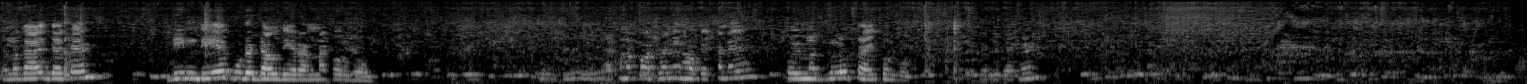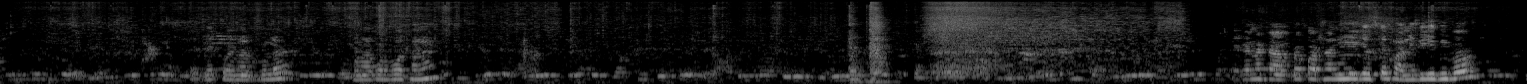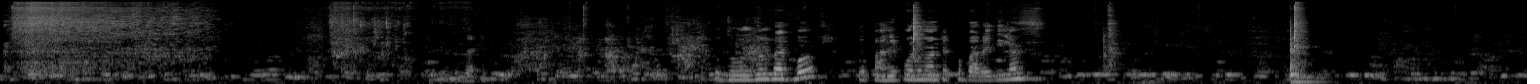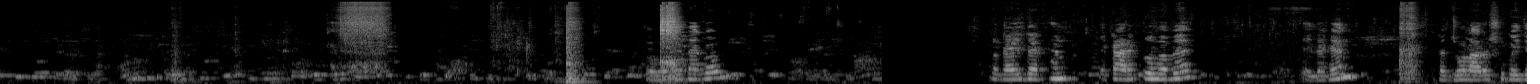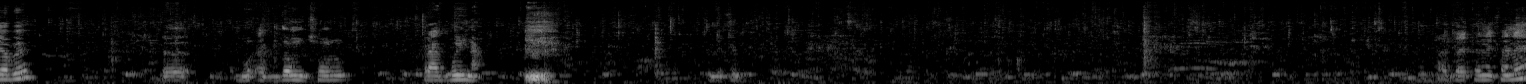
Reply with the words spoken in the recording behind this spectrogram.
হ্যালো গাছ দেখেন, ডিম দিয়ে বুড়ের ডাল দিয়ে রান্না করব। এখনও কষানি হবে এখানে কই মাছগুলো ফ্রাই করব। দেখেন। কই মাছগুলো করব এখানে। এখানে ডালটা কষানো হয়ে গেছে, পানি দিয়ে দিব। ঝোল ঝোল রাখব পানির পরিমাণটা একটু বাড়াই দিলাম গাইজ দেখেন, এটা আরেকটু হবে। এই দেখেন, এটা ঝোল আরও শুকিয়ে যাবে। একদম ঝোল রাখবই না। দেখেন। আর দেখেন এখানে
